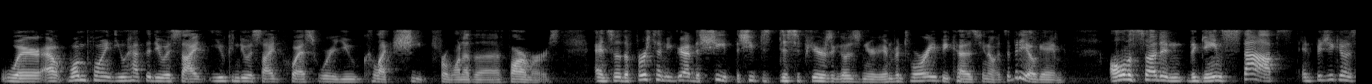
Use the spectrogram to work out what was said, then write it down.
Where at one point you have to do a side, you can do a side quest where you collect sheep for one of the farmers. And so the first time you grab the sheep, the sheep just disappears and goes in your inventory because you know it's a video game. All of a sudden the game stops and Fidget goes,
